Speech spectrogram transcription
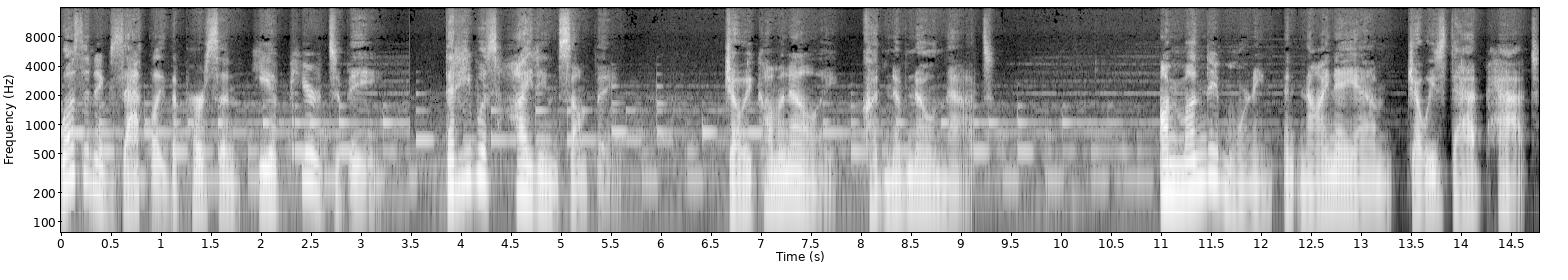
wasn't exactly the person he appeared to be, that he was hiding something. Joey Comunale couldn't have known that. On Monday morning at 9 a.m., Joey's dad, Pat,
